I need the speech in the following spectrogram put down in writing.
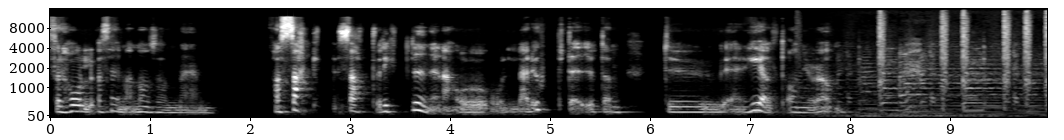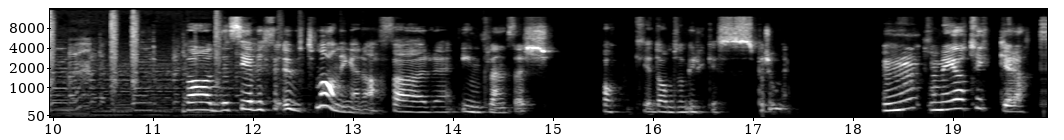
förhåller, vad säger man, någon som eh, har sagt, satt riktlinjerna och, och lär upp dig utan du är helt on your own. Vad ser vi för utmaningar då för eh, influencers och de som yrkespersoner? Mm, men jag tycker att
